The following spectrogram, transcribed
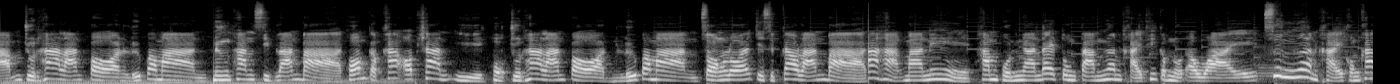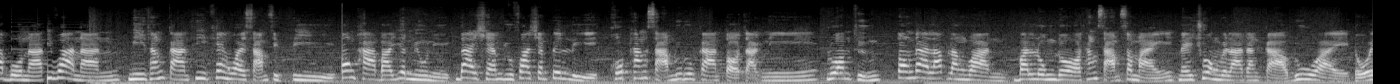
23.5 ล้านปอนด์หรือประมาณ 1,010 ล้านบาท พร้อมกับค่าออปชั่นอีก 6.5 ล้านปอนด์หรือประมาณ 279 ล้านบาท ถ้าหากมาเน่ทำผลงานได้ตรงตามเงื่อนไขที่กำหนดเอาไว้ ซึ่งเงื่อนไขของค่าโบนัสที่ว่านั้นมีทั้งการที่แข้งวัย 30 ปี ต้องพาบาเยิร์นมิวนิกได้แชมป์ยูฟ่าแชมเปี้ยนลีกครบทั้ง 3ฤดูกาลต่อจากนี้ รวมถึงต้องได้รับรางวัลบัลลงดอทั้ง 3 สมัยในช่วงเวลาดังกล่าวด้วย โดย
